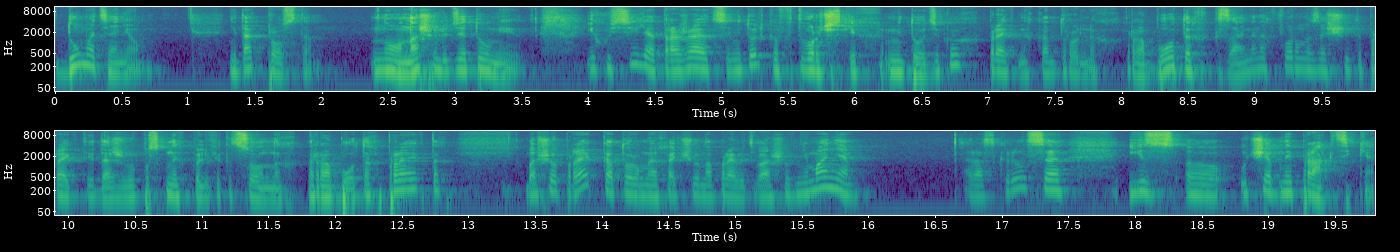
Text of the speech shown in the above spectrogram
думать о нем, не так просто. Но наши люди это умеют. Их усилия отражаются не только в творческих методиках, проектных контрольных работах, экзаменах формы защиты проекта и даже выпускных квалификационных работах проектах. Большой проект, которому я хочу направить ваше внимание – раскрылся из э, учебной практики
